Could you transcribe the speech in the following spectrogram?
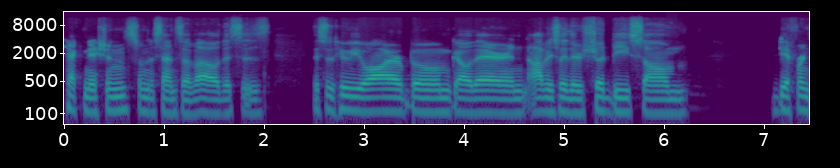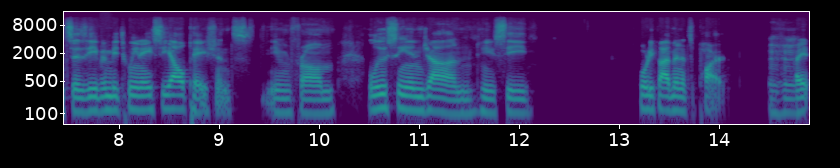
technicians from the sense of oh, this is this is who you are, boom, go there, and obviously there should be some differences even between ACL patients, even from Lucy and John, you see 45 minutes apart, mm-hmm. right?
